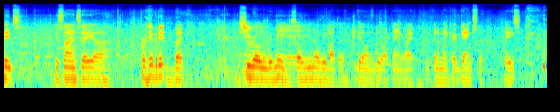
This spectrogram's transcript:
Peeps? This sign say uh, prohibited, but she rolling with me, so you know we're about to get on and do our thing, right? I'm gonna make her gangster. Peace. Look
